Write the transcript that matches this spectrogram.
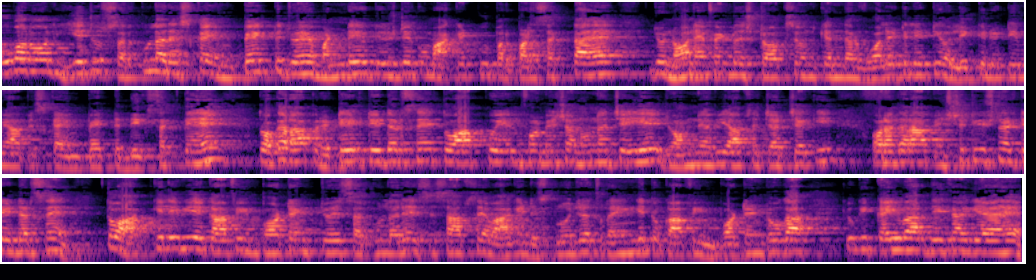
ओवरऑल ये जो सर्कुलर इसका इंपैक्ट जो है मंडे और ट्यूसडे को मार्केट के ऊपर पड़ सकता है। जो नॉन एफ़ एंड स्टॉक्स है, उनके अंदर वॉलिटिलिटी और लिक्विडिटी में आप इसका इंपैक्ट देख सकते हैं। तो अगर आप रिटेल ट्रेडर्स हैं तो आपको ये इन्फॉर्मेशन होना चाहिए, जो हमने अभी आपसे चर्चा की। और अगर आप इंस्टीट्यूशनल ट्रेडर्स हैं तो आपके लिए भी ये काफ़ी इंपॉर्टेंट जो है सर्कुलर है, इस हिसाब से आगे डिस्क्लोजर्स रहेंगे तो काफ़ी इंपॉर्टेंट होगा, क्योंकि कई बार देखा गया है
